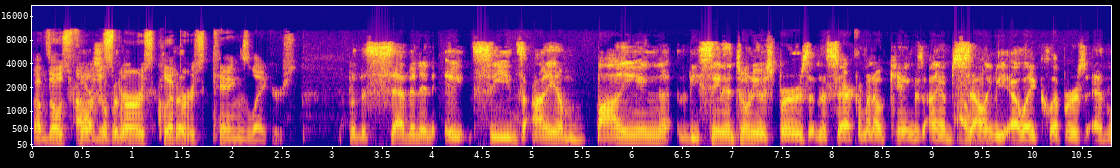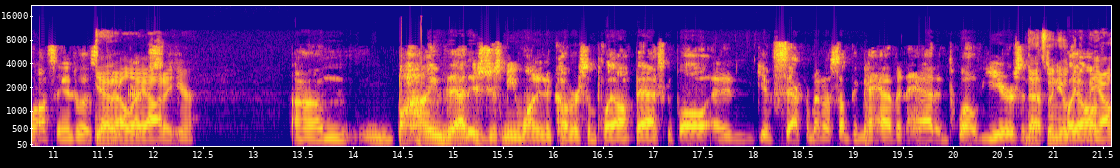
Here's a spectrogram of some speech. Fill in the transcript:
Of those four, Uh, so the for the- Spurs, Clippers, Kings, Lakers. for the seven and eight seeds, I am buying the San Antonio Spurs and the Sacramento Kings. I am selling the LA Clippers and Los Angeles. Get LA out of here. Behind that is just me wanting to cover some playoff basketball and give Sacramento something they haven't had in 12 years, and That's, that's, when you'll get me out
